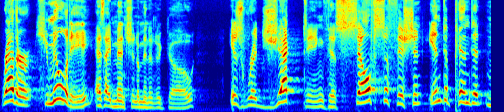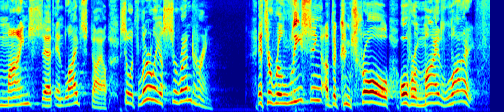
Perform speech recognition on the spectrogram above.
Rather, humility, as I mentioned a minute ago, is rejecting this self sufficient, independent mindset and lifestyle. So it's literally a surrendering, it's a releasing of the control over my life.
